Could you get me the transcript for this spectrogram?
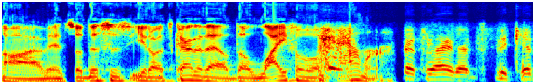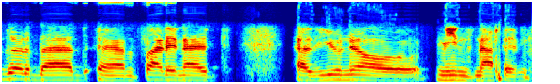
uh, and so this is you know it's kind of the the life of a farmer. That's right. It's the kids are to bed, and Friday night, as you know, means nothing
